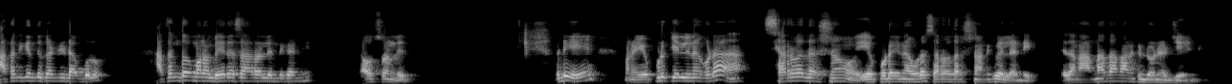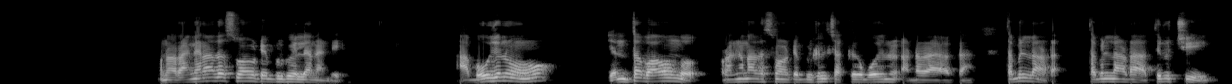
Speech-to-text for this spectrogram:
అతనికి ఎందుకండి డబ్బులు? అతనితో మనం వేరే సారాలు ఎందుకండి? అవసరం లేదు. అంటే మనం ఎప్పటికి వెళ్ళినా కూడా సర్వదర్శనం ఎప్పుడైనా కూడా సర్వదర్శనానికి వెళ్ళండి. ఏదైనా అన్నదానానికి డొనేట్ చేయండి. మనం రంగనాథ స్వామి టెంపుల్కి వెళ్ళానండి. ఆ భోజనం ఎంత బాగుందో. రంగనాథ స్వామి టెంపుల్కి వెళ్ళి చక్కగా భోజనం అంటారు తమిళనాట తమిళనాడ తిరుచి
